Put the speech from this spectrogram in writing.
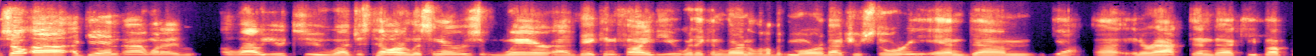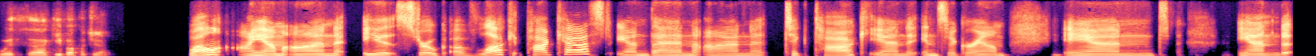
so uh, again, I want to allow you to uh, just tell our listeners where uh, they can find you, where they can learn a little bit more about your story, and um, yeah, uh, interact and uh, keep up with uh, keep up with you. Well, I am on a Stroke of Luck podcast and then on TikTok and Instagram and and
